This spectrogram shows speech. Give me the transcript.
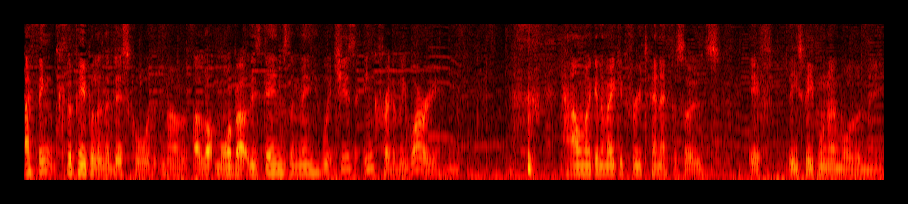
I think the people in the Discord know a lot more about these games than me, which is incredibly worrying. How am I going to make it through 10 episodes if these people know more than me?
